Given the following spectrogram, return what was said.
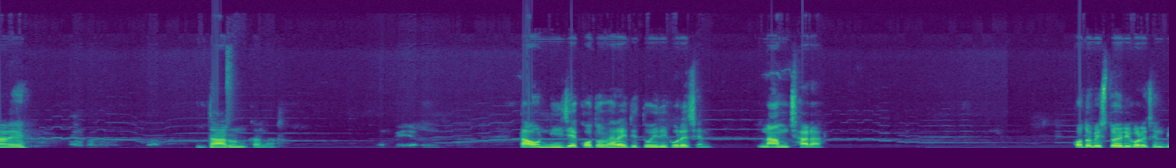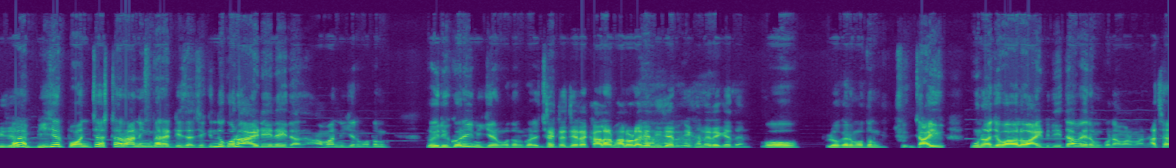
আরে দারুণ কালার তাও নিজে কত ভ্যারাইটি তৈরি করেছেন নাম ছাড়া। কত পিস তৈরি করেছেন বীজে হ্যাঁ বীজের পঞ্চাশটা রানিং ভ্যারাইটিস আছে কিন্তু কোনো আইডিয়া নেই দাদা। আমার নিজের মতন তৈরি করেই নিজের মতন করে যেটা যেটা কালার ভালো লাগে হ্যাঁ, নিজের এখানে রেখে দেন। ও লোকের মতন যাই উনা জবা হলো আইডি দিতে হবে এরকম কোনো আমার মানে আচ্ছা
